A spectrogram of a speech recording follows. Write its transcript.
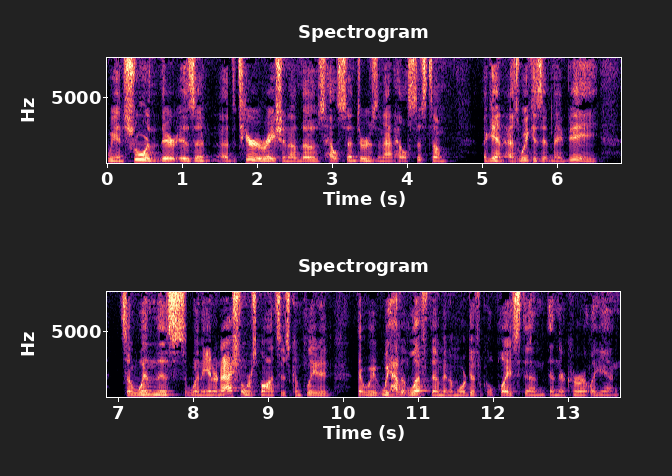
we ensure that there isn't a deterioration of those health centers and that health system, again, as weak as it may be. So when this, when the international response is completed, that we, we haven't left them in a more difficult place than, than they're currently in.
